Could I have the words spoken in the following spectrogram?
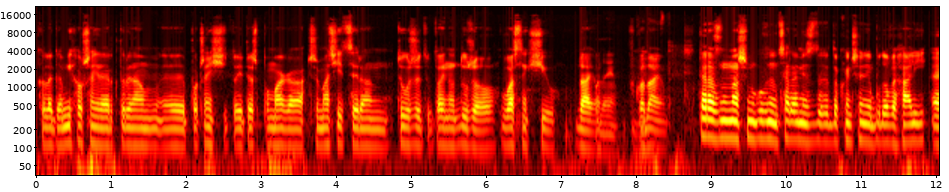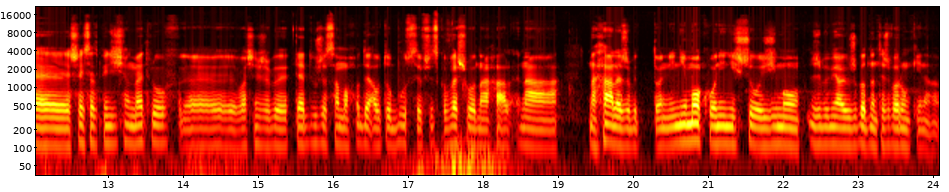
kolega Michał Scheiner, który nam e, po części tutaj też pomaga, czy Maciej Cyran, którzy tutaj no dużo własnych sił dają, Wkładają. wkładają. Teraz naszym głównym celem jest do, dokończenie budowy hali e, 650 metrów, e, właśnie żeby te duże samochody, autobusy, wszystko weszło na, hal, na, na halę, żeby to nie, nie mokło, nie niszczyło zimą, żeby miały już godne też warunki na,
